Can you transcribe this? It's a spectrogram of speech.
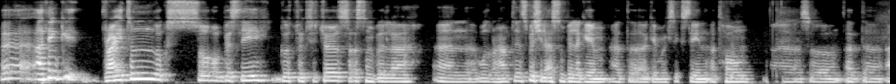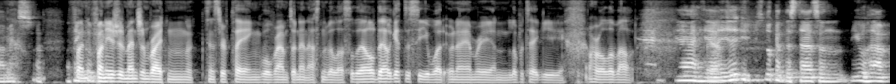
Uh, I think Brighton looks so obviously good fixtures. Aston Villa and Wolverhampton, especially Aston Villa game at uh, game week 16 at home. Uh, so at uh, Amex. Yeah. Fun, funny you should mention Brighton since they're playing Wolverhampton and Aston Villa, so they'll they'll get to see what Unai Emery and Lopetegui are all about. Yeah, yeah. yeah. You, you, just look at the stats, and you have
